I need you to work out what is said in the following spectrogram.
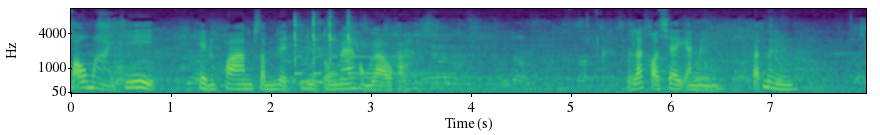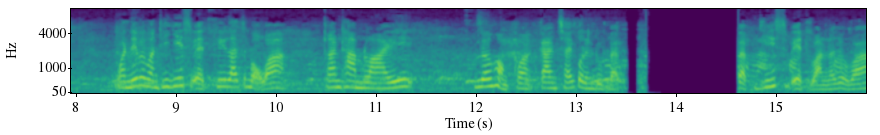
เป้าหมายที่เห็นความสำเร็จอยู่ตรงหน้าของเราค่ะเดี๋ยวขอแชร์อีกอันหนึ่งแป๊บหนึ่งวันนี้เป็นวันที่ 21 ที่รัฐจะบอกว่าการทำไลฟ์เรื่องของการใช้กลยุทธ์แบบ แบบ 21 วันแล้วจะว่า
